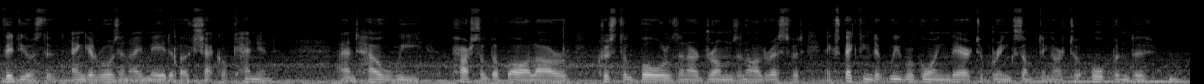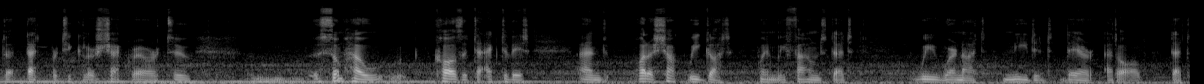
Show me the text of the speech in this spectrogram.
videos that Aingeal Rose and I made about Chaco Canyon and how we parcelled up all our crystal bowls and our drums and all the rest of it, expecting that we were going there to bring something or to open the, that, that particular chakra or to somehow cause it to activate. And what a shock we got when we found that we were not needed there at all, that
